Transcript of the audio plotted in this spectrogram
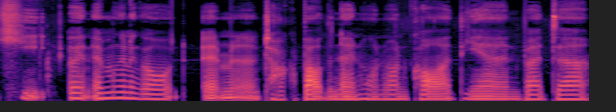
he, and I'm gonna go, I'm gonna talk about the 911 call at the end, but uh,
